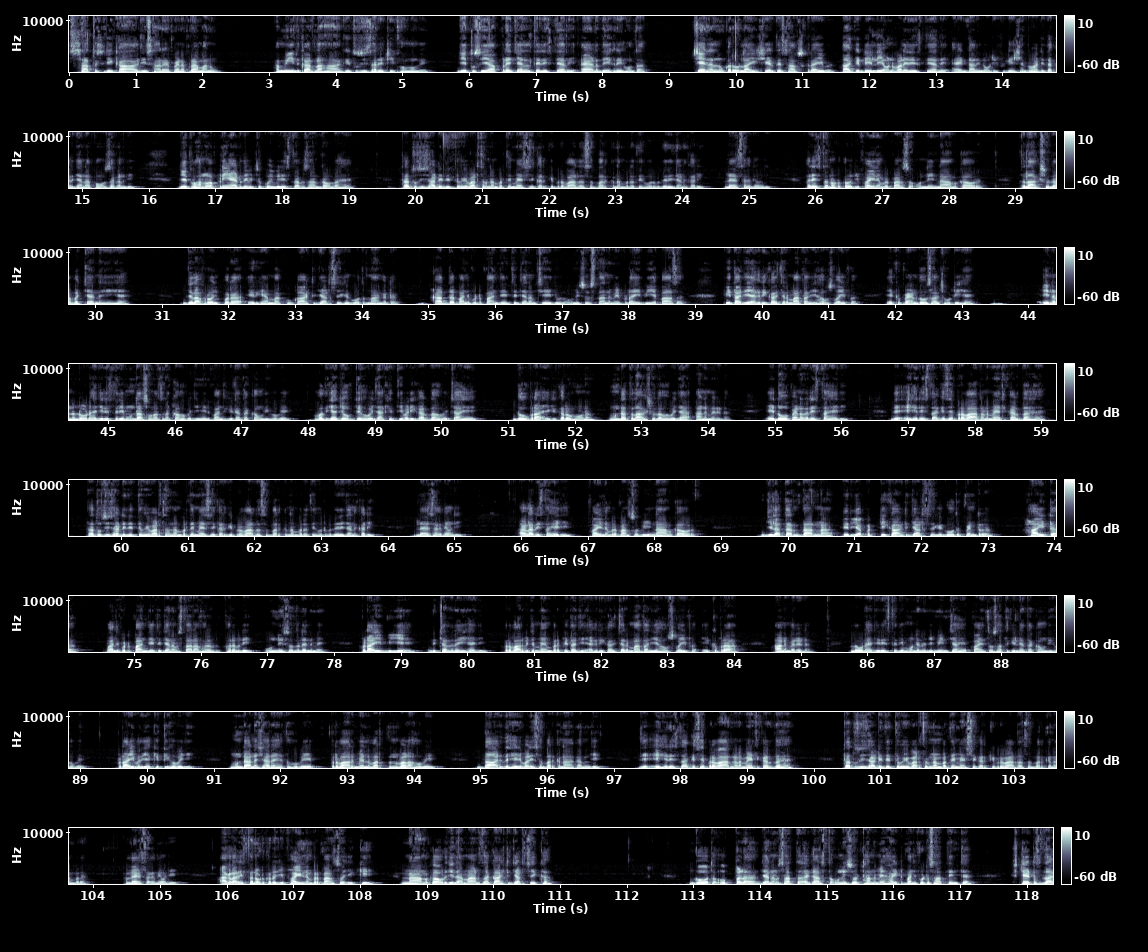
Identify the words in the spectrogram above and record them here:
ਸਤਿ ਸ਼੍ਰੀ ਅਕਾਲ ਜੀ ਸਾਰੇ ਭੈਣ ਭਰਾਵਾਂ ਨੂੰ। ਉਮੀਦ ਕਰਦਾ ਹਾਂ ਕਿ ਤੁਸੀਂ ਸਾਰੇ ਠੀਕ ਹੋਵੋਗੇ। ਜੇ ਤੁਸੀਂ ਆਪਣੇ ਚੈਨਲ ਤੇ ਰਿਸ਼ਤਿਆਂ ਦੀ ਐਡ ਦੇਖ ਰਹੇ ਹੋ ਤਾਂ ਚੈਨਲ ਨੂੰ ਕਰੋ ਲਾਈਕ, ਸ਼ੇਅਰ ਤੇ ਸਬਸਕ੍ਰਾਈਬ ਤਾਂ ਕਿ ਡੇਲੀ ਆਉਣ ਵਾਲੇ ਰਿਸ਼ਤਿਆਂ ਦੇ ਐਡਾਂ ਦੀ ਨੋਟੀਫਿਕੇਸ਼ਨ ਤੁਹਾਡੇ ਤੱਕ ਰੋਜ਼ਾਨਾ ਪਹੁੰਚ ਸਕਣ ਜੀ। ਜੇ ਤੁਹਾਨੂੰ ਆਪਣੀ ਐਡ ਦੇ ਵਿੱਚ ਕੋਈ ਵੀ ਰਿਸ਼ਤਾ ਪਸੰਦ ਆਉਂਦਾ ਹੈ ਤਾਂ ਤੁਸੀਂ ਸਾਡੇ ਦਿੱਤੇ ਹੋਏ WhatsApp ਨੰਬਰ ਤੇ ਮੈਸੇਜ ਕਰਕੇ ਪਰਿਵਾਰ ਦਾ ਸੰਪਰਕ ਨੰਬਰ ਅਤੇ ਹੋਰ ਵਧੇਰੇ ਜਾਣਕਾਰੀ ਲੈ ਸਕਦੇ ਹੋ ਜੀ। ਰਿਸ਼ਤਾ ਨੋਟ ਕਰੋ ਜੀ ਫਾਈਲ ਨੰਬਰ 519 ਨਾਮ ਕੌਰ ਤਲਾਕਸ਼ੁਦਾ ਬੱਚਾ ਨਹੀਂ ਹੈ। ਜ਼ਿਲ੍ਹਾ ਫਿਰੋਜ਼ਪੁਰ ਏਰੀਆ ਮਾਕੂ ਕਾਸਟ ਜੱਟ ਸਿੱਖ ਗੋਤ ਮੰਗਟ ਕੱਦ 5 ਫੁੱਟ 5 ਇੰਚ, ਜਨਮ 6 ਜੂਨ 1997 ਪੜ੍ਹਾਈ ਬੀਏ ਪਾਸ। ਪਿਤਾ ਜੀ ਐਗਰੀਕਲਚਰ ਮਾਤਾ ਜੀ ਹਾਊਸਵਾਈਫ ਇੱਕ ਭੈਣ 2 ਸਾਲ ਛੋਟੀ ਹੈ। ਇਹਨਾਂ ਨੂੰ ਲੋੜ ਹੈ ਜੀ ਰਿਸ਼ਤੇ ਦੀ ਮੁੰਡਾ ਸੋਹਣਾ ਸੁਨੱਖਾ ਹੋਵੇ, ਜ਼ਮੀਨ 5 ਕਿੱਲਿਆਂ ਤੱਕ ਆਉਂਦੀ ਹੋਵੇ। ਵਧੀਆ ਜੋਬ ਤੇ ਹੋਵੇ ਜਾਂ ਖੇਤੀਬਾੜੀ ਕਰਦਾ ਹੋਵੇ, ਚਾਹੇ ਦੋ ਭਰਾ ਇੱਕ ਘਰੋਂ ਹੋਣ, ਮੁੰਡਾ ਤਲਾਕਸ਼ੁਦਾ ਹੋਵੇ ਜਾਂ ਅਨਮੈਰਿਡ ਇਹ ਦੋ ਭੈਣਾਂ ਦਾ ਰਿਸ਼ਤਾ ਹੈ ਜੀ। ਜੇ ਇਹ ਰਿਸ਼ਤਾ ਕਿਸੇ ਪਰਿਵਾਰ ਨਾਲ ਮੈਚ ਕਰਦਾ ਹੈ, ਤਾਂ ਤੁਸੀਂ ਸਾਡੇ ਦਿੱਤੇ ਹੋਏ WhatsApp ਨੰਬਰ ਤੇ ਮੈਸੇਜ ਕਰਕੇ ਪਰਿਵਾਰ ਦਾ ਸੰਪਰਕ ਨੰਬਰ ਅਤੇ ਹੋਰ ਵਧੇਰੇ ਜਾਣਕਾਰੀ ਲੈ ਸਕਦੇ ਹੋ ਜੀ। ਅਗਲਾ ਰਿਸ਼ਤਾ ਹੈ ਜੀ ਫਾਈਲ ਨੰਬਰ 520 ਨਾਮ ਕੌਰ, ਜ਼ਿਲ੍ਹਾ ਤਰਨਤਾਰਨ ਏਰੀਆ ਪੱਟੀ ਕਾਟ ਜੱਟ ਸਿੰਘ ਗੋਤ ਭਿੰਡਰ ਹਾਈਟ 5 ਫੁੱਟ 5 ਇੰਚ, ਜਨਮ 17 ਫਰਵ- ਫਰਵਰੀ 1999 ਪੜ੍ਹਾਈ ਬੀਏ ਦੀ ਚੱਲ ਰਹੀ ਹੈ ਜੀ। ਪਰਿਵਾਰ ਵਿੱਚ ਮੈਂਬਰ, ਪਿਤਾ ਜੀ ਐਗਰੀਕਲਚਰ ਮਾਤਾ ਜੀ ਹਾਊਸਵਾਈਫ ਇੱਕ ਭਰਾ ਅਨਮੈਰਿਡ ਲੋੜ ਹੈ ਜੀ ਰਿਸ਼ਤੇ ਦੀ ਮੁੰਡੇ ਨੂੰ ਜ਼ਮੀਨ ਚਾਹੇ 5 ਤੋਂ 7 ਕਿੱਲਿਆਂ ਤੱਕ ਆਉਂਦੀ ਹੋਵੇ। ਪੜ੍ਹਾਈ ਵਧੀਆ ਕੀਤੀ ਹੋਵੇ ਜੀ। ਮੁੰਡਾ ਨਸ਼ਾ ਰਹਿਤ ਹੋਵੇ, ਪਰਿਵਾਰ ਮਿਲਣ ਵਰਤਣ ਵਾਲਾ ਹੋਵੇ, ਦਾਜ ਦਹੇਜ ਵਾਲੀ ਸੰਪਰਕ ਨਾ ਕਰਨ ਜੀ। ਜੇ ਇਹ ਰਿਸ਼ਤਾ ਕਿਸੇ ਪਰਿਵਾਰ ਨਾਲ ਮੈਚ ਕਰਦਾ ਹੈ, ਤਾਂ ਤੁਸੀਂ ਸਾਡੇ ਦਿੱਤੇ ਹੋਏ WhatsApp ਨੰਬਰ ਤੇ ਮੈਸੇਜ ਕਰਕੇ ਪਰਿਵਾਰ ਦਾ ਸੰਪਰਕ ਨੰਬਰ ਲੈ ਸਕਦੇ ਹੋ ਜੀ। ਅਗਲਾ ਰਿਸ਼ਤਾ ਨੋਟ ਕਰੋ ਜੀ ਫਾਈਲ ਨੰਬਰ 521 ਨਾਮ ਕੌਰ ਜ਼ਿਲ੍ਹਾ ਮਾਨਸਾ, ਕਾਸਟ ਜੱਟ ਸਿੱਖ। ਗੋਤ ਉੱਪਲ, ਜਨਮ 7 ਅਗਸਤ 1998 ਹਾਈਟ 5 ਫੁੱਟ 7 ਇੰਚ, ਸਟੇਟਸ ਦਾ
